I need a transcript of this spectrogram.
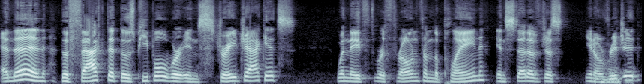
And then the fact that those people were in straitjackets when they th- were thrown from the plane instead of just you know mm-hmm. rigid?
